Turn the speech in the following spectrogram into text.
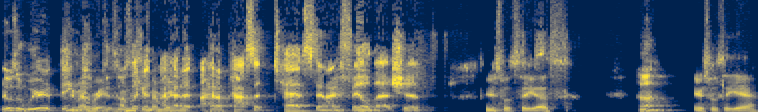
It was a weird thing though because it I'm was like a, I had to I had to pass a test and I failed that shit. You're supposed to say yes. Huh? You're supposed to say yeah.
